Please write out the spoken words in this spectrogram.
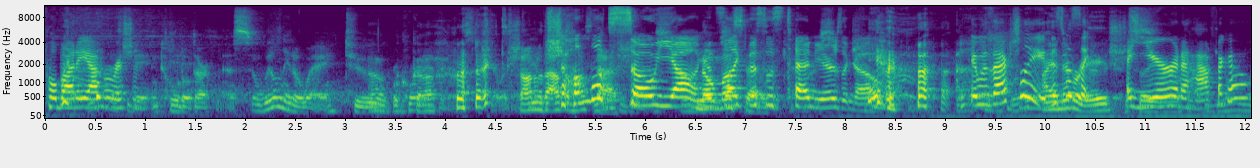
Full body apparition. in total darkness, so we'll need a way to Oh, record God. evidence to show. Shawn without the Shawn looks so young. No it's like this was 10 years ago. It was actually this was like aged, a just so year you and a half ago.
